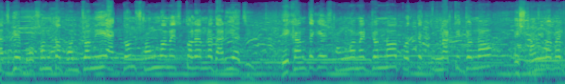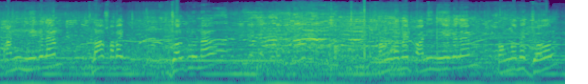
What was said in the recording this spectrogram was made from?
আজকে বসন্ত পঞ্চমী একদম সঙ্গমের স্থলে আমরা দাঁড়িয়ে আছি। এখান থেকে সঙ্গমের জন্য, প্রত্যেক পুণ্যার্থীর জন্য এই সঙ্গমের পানি নিয়ে গেলাম। নাও সবাই, জলগুলো নাও। সঙ্গমের পানি নিয়ে গেলাম, সঙ্গমের জল।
